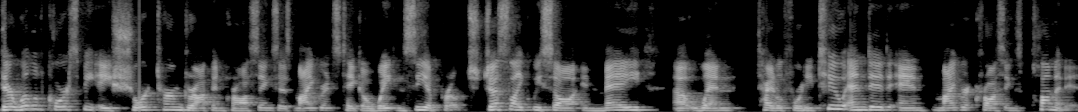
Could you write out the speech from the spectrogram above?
There will, of course, be a short term drop in crossings as migrants take a wait and see approach, just like we saw in May uh, when Title 42 ended and migrant crossings plummeted.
